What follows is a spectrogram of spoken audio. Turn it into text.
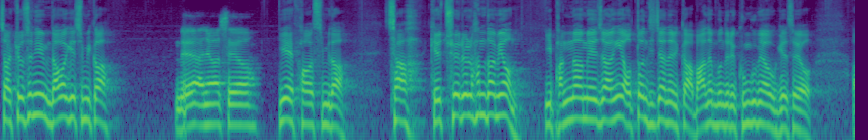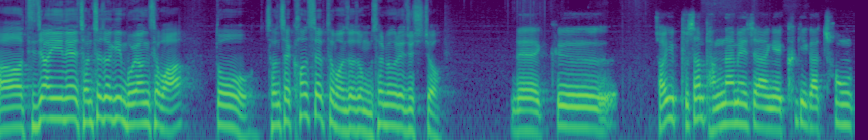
자, 교수님 나와 계십니까? 네, 안녕하세요. 예, 반갑습니다. 자, 개최를 한다면 이 박람회장이 어떤 디자인일까 많은 분들이 궁금해하고 계세요. 어, 디자인의 전체적인 모양새와 또 전체 컨셉트 먼저 좀 설명을 해주시죠. 네, 그 저희 부산 박람회장의 크기가 총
